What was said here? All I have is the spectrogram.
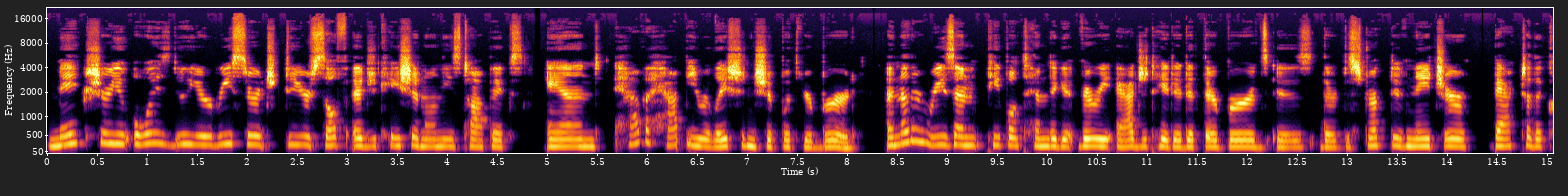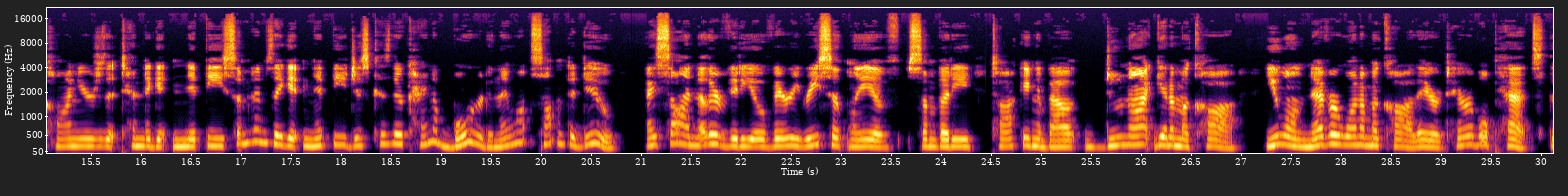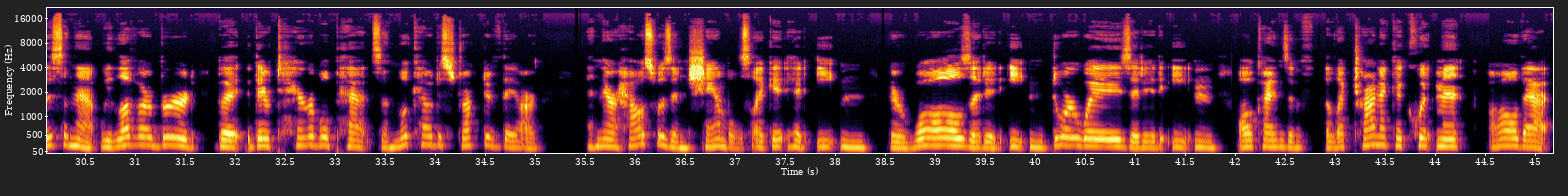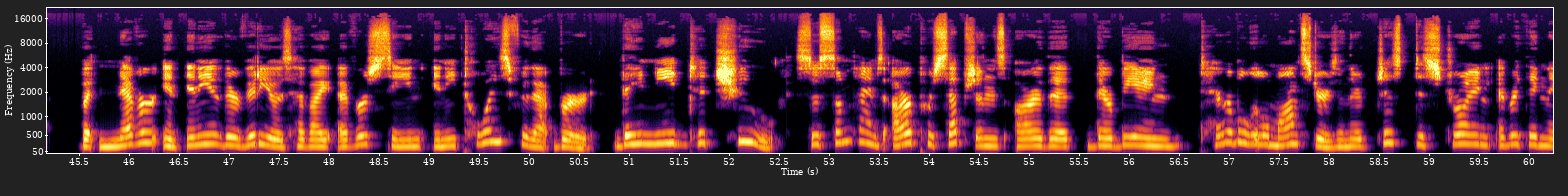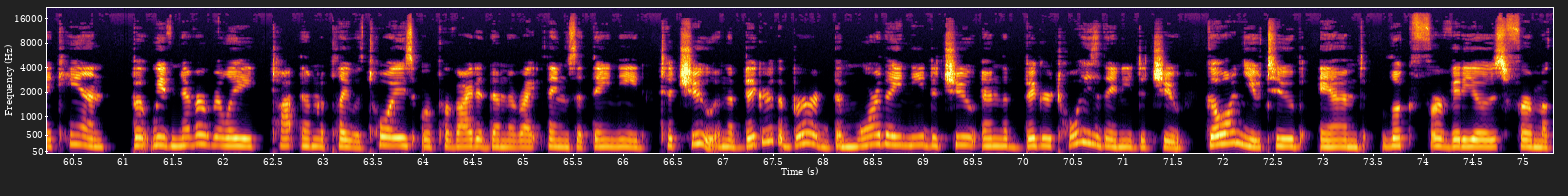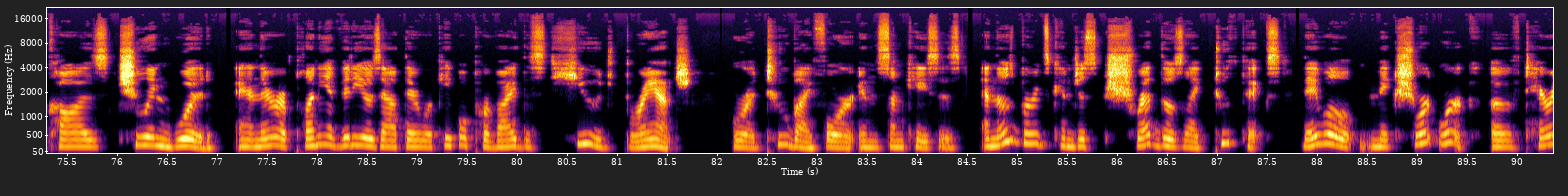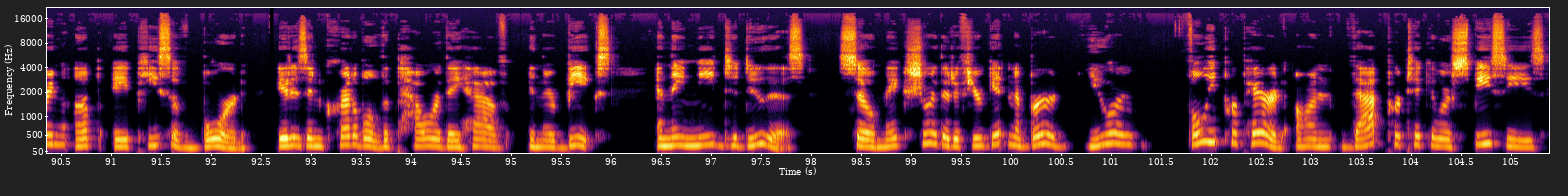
Make sure you always do your research, do your self education on these topics, and have a happy relationship with your bird. Another reason people tend to get very agitated at their birds is their destructive nature back to the conures that tend to get nippy. Sometimes they get nippy just because they're kind of bored and they want something to do. I saw another video very recently of somebody talking about do not get a macaw. You will never want a macaw. They are terrible pets, this and that. We love our bird, but they're terrible pets, and look how destructive they are. And their house was in shambles, like it had eaten their walls, it had eaten doorways, it had eaten all kinds of electronic equipment all that. But never in any of their videos have I ever seen any toys for that bird. They need to chew. So sometimes our perceptions are that they're being terrible little monsters and they're just destroying everything they can but we've never really taught them to play with toys or provided them the right things that they need to chew. And the bigger the bird, the more they need to chew and the bigger toys they need to chew. Go on YouTube and look for videos for macaws chewing wood. And there are plenty of videos out there where people provide this huge branch or a two by four in some cases. And those birds can just shred those like toothpicks. They will make short work of tearing up a piece of board. It is incredible the power they have in their beaks, and they need to do this. So make sure that if you're getting a bird, you are fully prepared on that particular species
